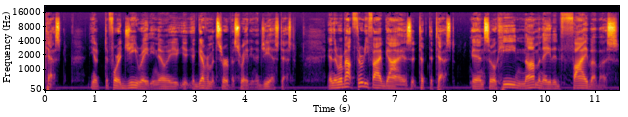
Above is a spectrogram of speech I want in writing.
test, you know, to, for a G rating, you know, a, a government service rating, a GS test. And there were about 35 guys that took the test. And so he nominated five of us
